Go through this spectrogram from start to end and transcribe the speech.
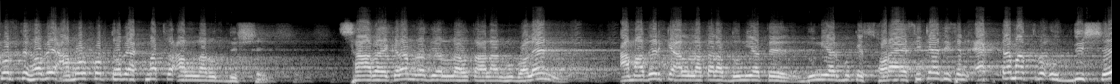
করতে হবে, আমল করতে হবে একমাত্র আল্লাহর উদ্দেশ্যে। সাহাবাইকরাম রাজি আল্লাহ তালু বলেন, আমাদেরকে আল্লাহ তালা দুনিয়াতে, দুনিয়ার বুকে ছড়ায় ছিটায় দিয়েছেন একটা মাত্র উদ্দেশ্যে,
